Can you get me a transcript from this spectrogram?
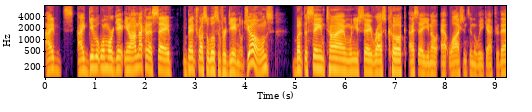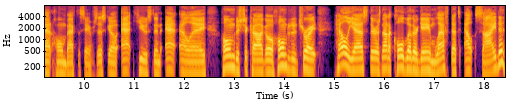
I'd I'd give it one more game. You know, I'm not going to say bench Russell Wilson for Daniel Jones, but at the same time, when you say Russ Cook, I say you know at Washington the week after that, home back to San Francisco, at Houston, at L.A., home to Chicago, home to Detroit. Hell yes, there is not a cold weather game left that's outside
